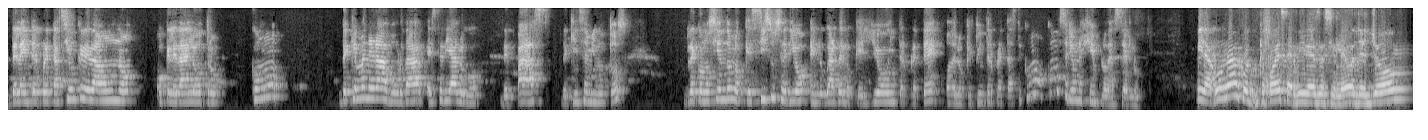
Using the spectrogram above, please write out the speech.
de la interpretación que le da uno o que le da el otro? ¿Cómo de qué manera abordar este diálogo de paz de 15 minutos, reconociendo lo que sí sucedió en lugar de lo que yo interpreté o de lo que tú interpretaste. ¿Cómo, cómo sería un ejemplo de hacerlo? Mira, una que puede servir es decirle, oye, yo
